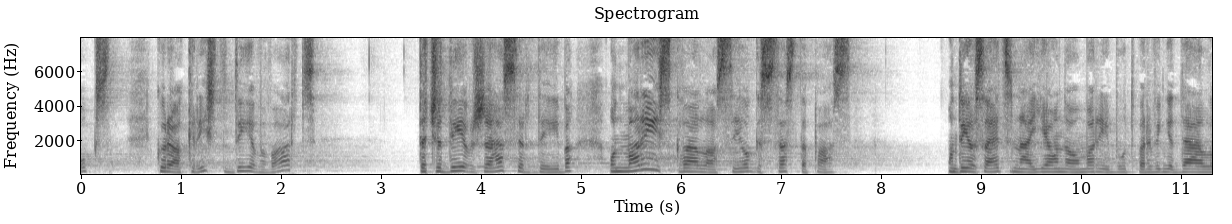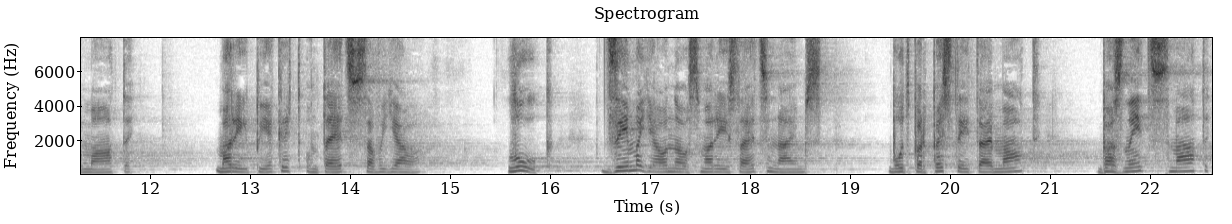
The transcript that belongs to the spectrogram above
augsts, kurā Kristu Dieva vārds. Taču Dieva žēlsirdība un Marijas kvēlās ilgas sastapās, un Dievs aicināja jauno Mariju būt par viņa dēla māti. Marija piekrita un teica savu jā. Lūk, dzima jaunās Marijas aicinājums būt par pestītāju māti, baznīcas māti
